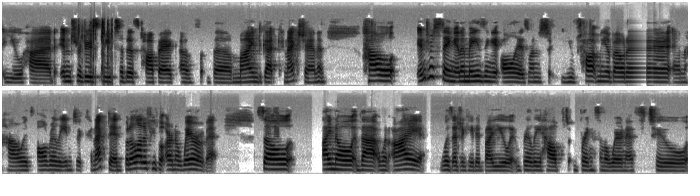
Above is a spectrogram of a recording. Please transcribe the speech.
you had introduced me to this topic of the mind gut connection and how interesting and amazing it all is when you've taught me about it and how it's all really interconnected, but a lot of people aren't aware of it. So I know that when I was educated by you, it really helped bring some awareness to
